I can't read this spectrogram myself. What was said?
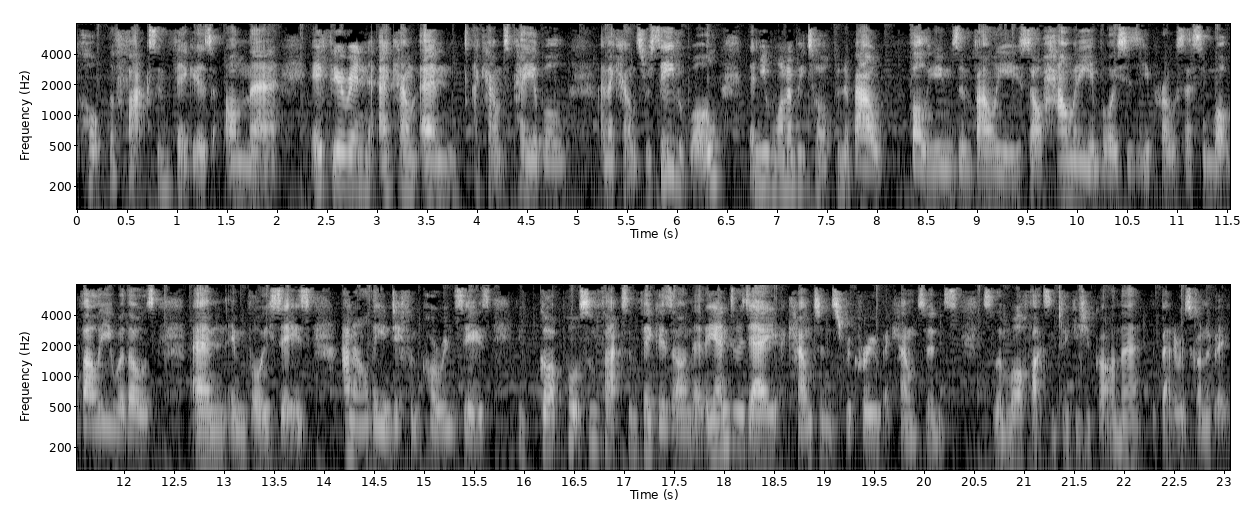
put the facts and figures on there. If you're in account um, accounts payable and accounts receivable, then you want to be talking about volumes and value. So how many invoices are you processing? What value are those um, invoices? And are they in different currencies? You've got to put some facts and figures on. At the end of the day, accountants recruit accountants. So the more facts and figures you've got on there, the better it's going to be.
